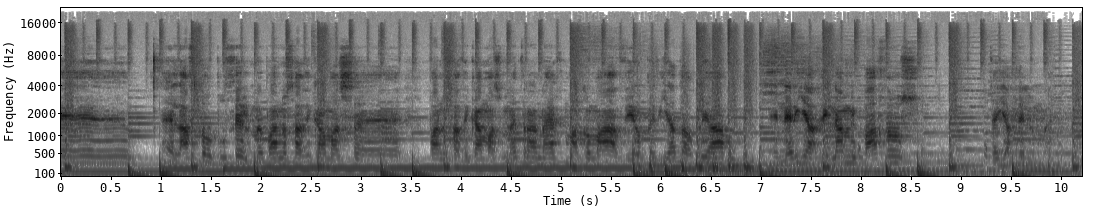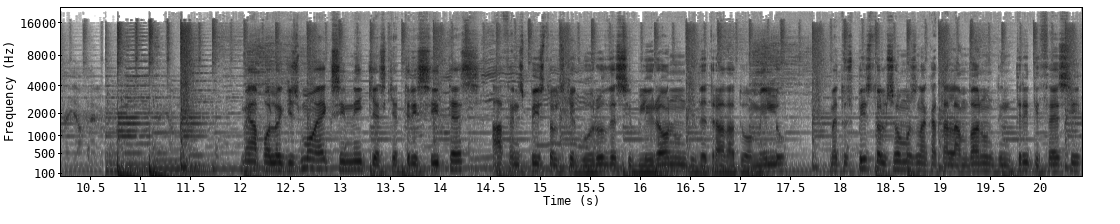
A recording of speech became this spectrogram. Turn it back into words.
Ε, έλα, αυτό που θέλουμε πάνω στα δικά μας, ε, πάνω στα δικά μας μέτρα να έχουμε ακόμα δύο παιδιά τα οποία ενέργεια, δύναμη, πάθος τέτοια θέλουμε. Τέτοια θέλουμε. Με απολογισμό 6 νίκες και 3 ήττες, Athens Pistols και Γκουρούδες συμπληρώνουν την τετράδα του ομίλου, με τους Pistols όμως να καταλαμβάνουν την τρίτη θέση,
